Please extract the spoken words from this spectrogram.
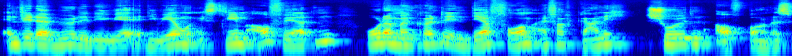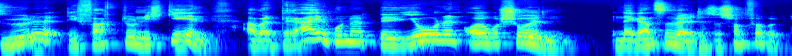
Entweder würde die, die Währung extrem aufwerten oder man könnte in der Form einfach gar nicht Schulden aufbauen. Es würde de facto nicht gehen. Aber 300 Billionen Euro Schulden in der ganzen Welt, das ist schon verrückt.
